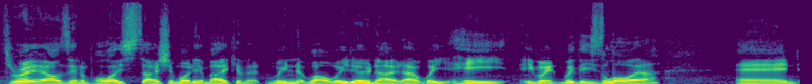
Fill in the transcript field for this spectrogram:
Three hours in a police station. What do you make of it? We well, we do know, don't we? He he went with his lawyer, and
